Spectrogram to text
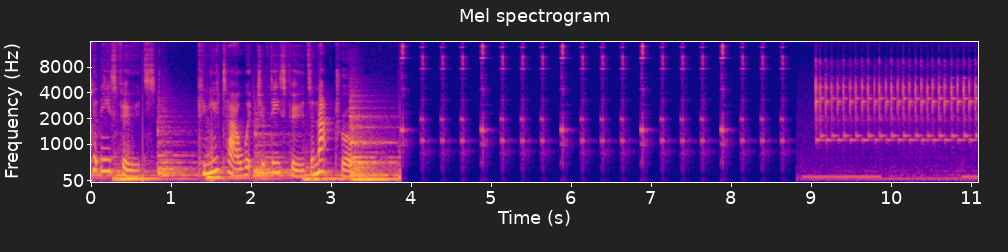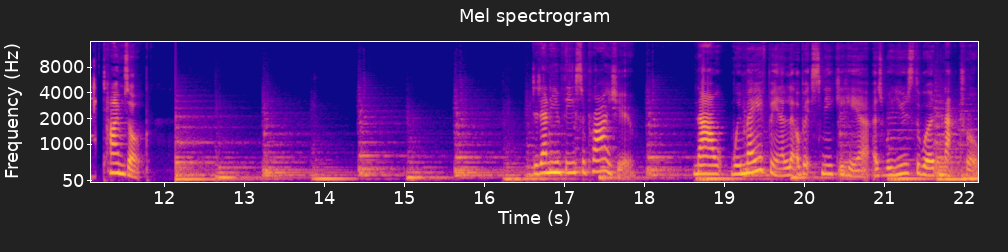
Look at these foods. Can you tell which of these foods are natural? Time's up. Did any of these surprise you? Now, we may have been a little bit sneaky here as we use the word natural.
